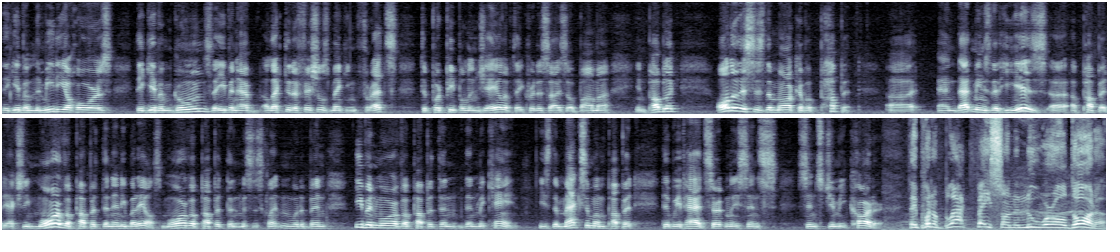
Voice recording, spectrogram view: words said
they give him the media whores, they give him goons. They even have elected officials making threats to put people in jail if they criticize Obama in public. All of this is the mark of a puppet. Uh, and that means that he is uh, a puppet, actually more of a puppet than anybody else, more of a puppet than Mrs. Clinton would have been, even more of a puppet than, than McCain. He's the maximum puppet that we've had certainly since since Jimmy Carter. They put a black face on the New World Order,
